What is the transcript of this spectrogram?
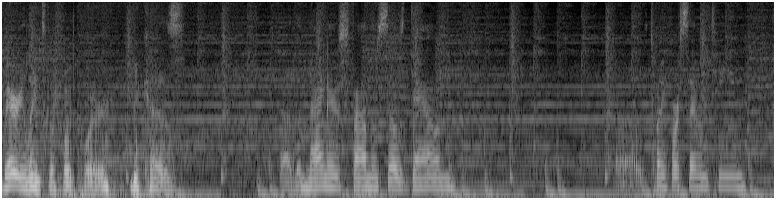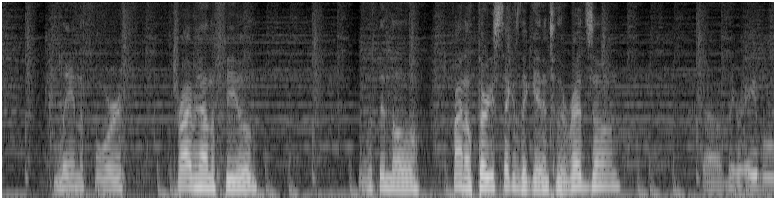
very late to the fourth quarter because uh, the Niners found themselves down uh, 24 uh, 17, late in the fourth, driving down the field. Within the final 30 seconds, they get into the red zone. Uh, they were able,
